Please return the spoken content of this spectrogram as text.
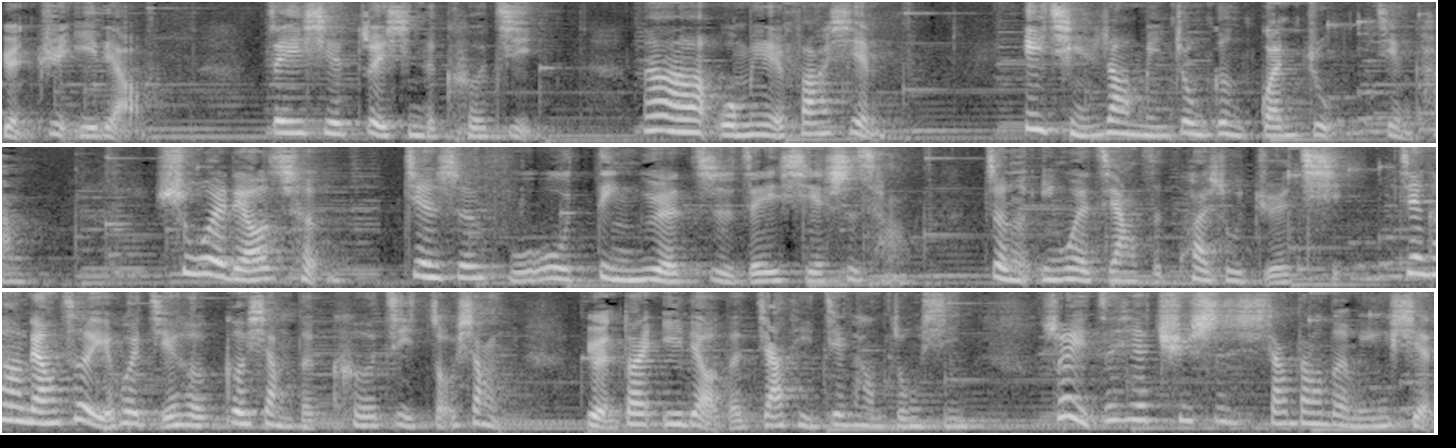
远距医疗这一些最新的科技。那我们也发现，疫情让民众更关注健康，数位疗程、健身服务订阅制这一些市场正因为这样子快速崛起。健康量测也会结合各项的科技，走向远端医疗的家庭健康中心，所以这些趋势相当的明显。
